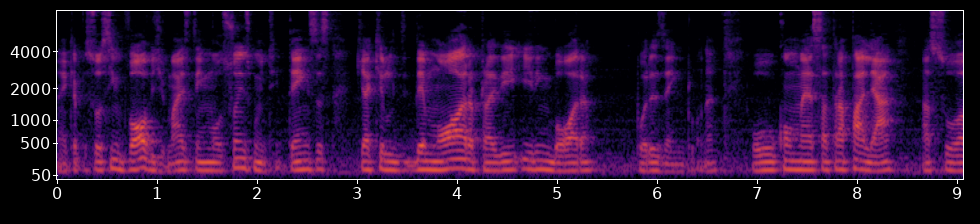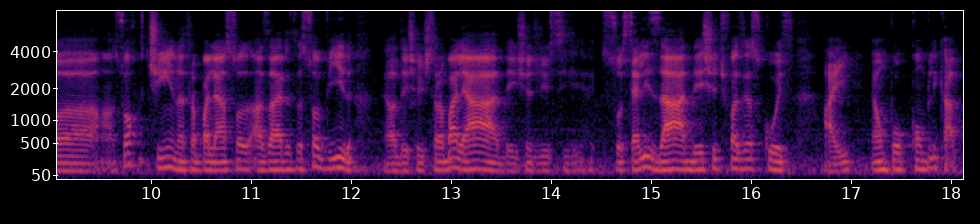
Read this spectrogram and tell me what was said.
né? que a pessoa se envolve demais, tem emoções muito intensas, que aquilo demora para ir, embora, por exemplo, né? Ou começa a atrapalhar a sua, a sua rotina, atrapalhar sua, as áreas da sua vida. Ela deixa de trabalhar, deixa de se socializar, deixa de fazer as coisas. Aí é um pouco complicado.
